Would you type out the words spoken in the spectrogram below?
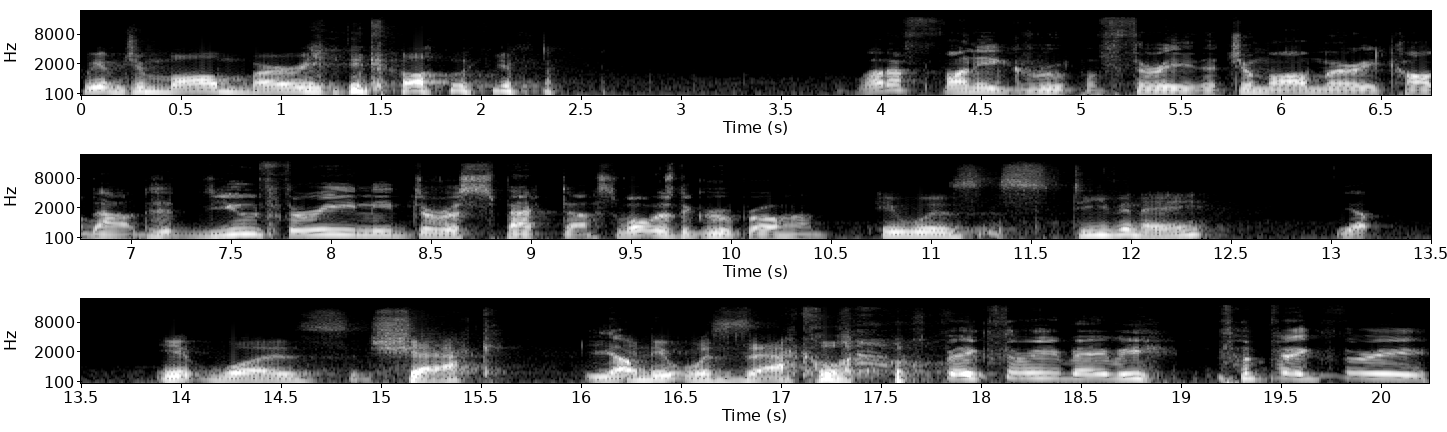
We have Jamal Murray calling him. What a funny group of three that Jamal Murray called out. You three need to respect us. What was the group, Rohan? It was Stephen A. Yep. It was Shaq. Yep. And it was Zach Lowe. Big three, baby. The big three.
